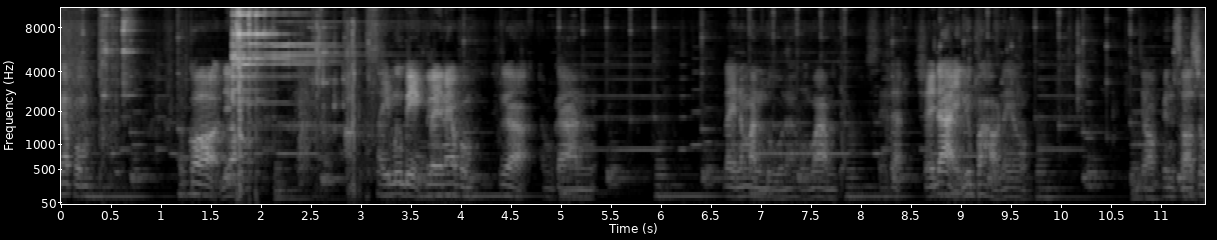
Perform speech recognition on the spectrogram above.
ครับผม แล้วก็เดี๋ยวใส่มือเบรกเลยนะครับผมเพื่อทำการไล่น้ำมันดูนะครับผมว่ามันจะใช้ได้ใช้ได้หรือเปล่านะครับผมจะออกเป็นซอโซ่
